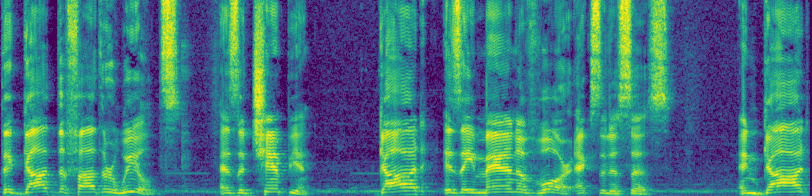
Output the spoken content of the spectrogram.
that God the Father wields as a champion. God is a man of war, Exodus says. And God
